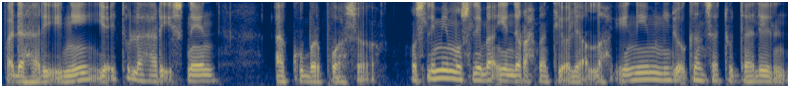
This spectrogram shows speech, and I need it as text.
pada hari ini iaitulah hari Isnin aku berpuasa. Muslimin muslimat yang dirahmati oleh Allah ini menunjukkan satu dalil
